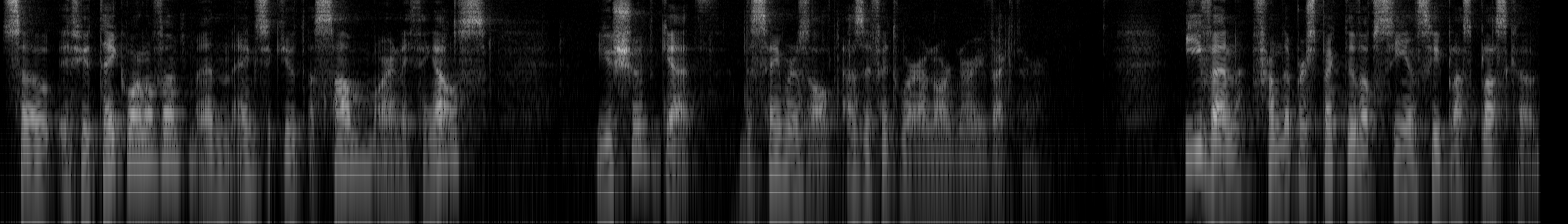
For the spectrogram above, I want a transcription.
So if you take one of them and execute a sum or anything else, you should get the same result as if it were an ordinary vector. Even from the perspective of C and C++ code.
